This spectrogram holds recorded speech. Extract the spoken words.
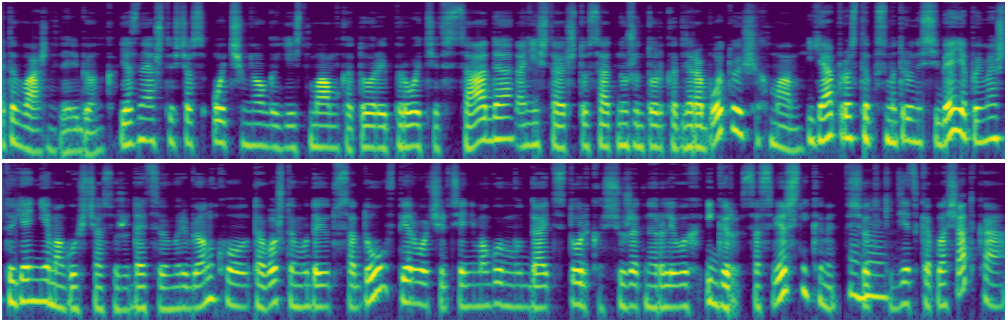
это важно для ребенка. Я знаю, что сейчас очень много есть мам, которые против сада. Они считают, что сад нужен только для работающих мам. Я просто посмотрю на себя, я понимаю, что я не могу сейчас уже дать своему ребенку того, что ему дают в саду. В первую очередь, я не могу ему дать столько сюжетно-ролевых игр со сверстниками. Угу. Все-таки детская площадка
